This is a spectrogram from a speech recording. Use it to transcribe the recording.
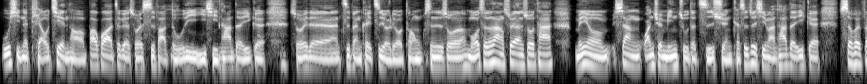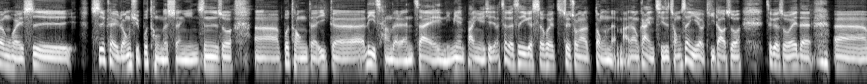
无形的条件哈，包括这个所谓司法独立，以及它的一个所谓的资本可以自由流通，甚至说某程度上虽然说它没有像完全民主的直选，可是最起码它的一个社会氛围是是可以容许不同的声音，甚至说呃不同。的一个立场的人在里面扮演一些，这个是一个社会最重要的动能嘛。那我看其实崇盛也有提到说，这个所谓的呃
